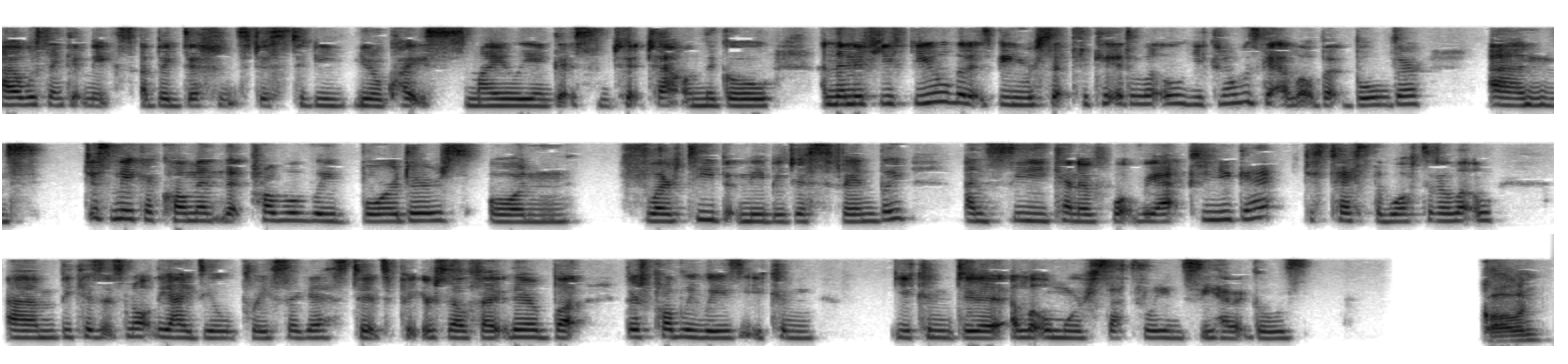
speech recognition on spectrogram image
I always think it makes a big difference just to be, you know, quite smiley and get some chit chat on the go. And then if you feel that it's being reciprocated a little, you can always get a little bit bolder and just make a comment that probably borders on flirty, but maybe just friendly and see kind of what reaction you get. Just test the water a little um, because it's not the ideal place, I guess, to, to put yourself out there. But there's probably ways that you can you can do it a little more subtly and see how it goes. Colin?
